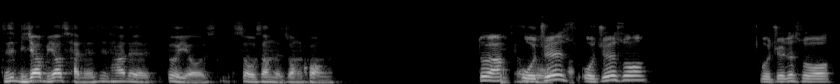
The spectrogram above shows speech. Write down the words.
只是比较比较惨的是他的队友受伤的状况。对啊我觉得，我觉得说，我觉得说，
